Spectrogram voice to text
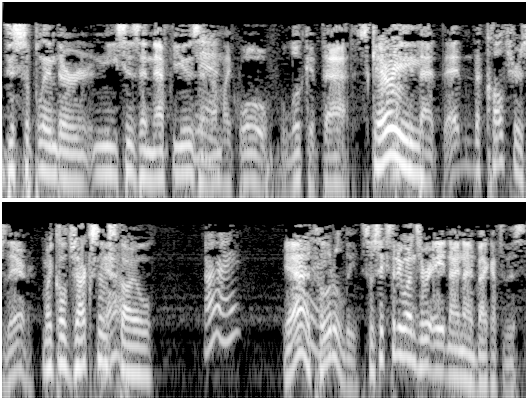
discipline their nieces and nephews, and I'm like, whoa, look at that, Scary. look at that. And the culture's there. Michael Jackson Yeah. style. All right. Yeah, Okay. totally. So six three one zero eight nine nine. Back after this.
